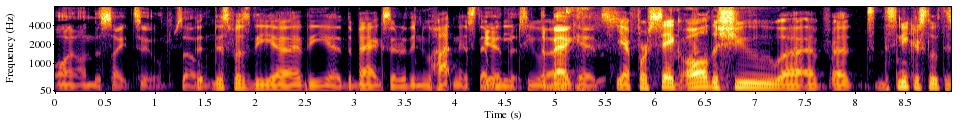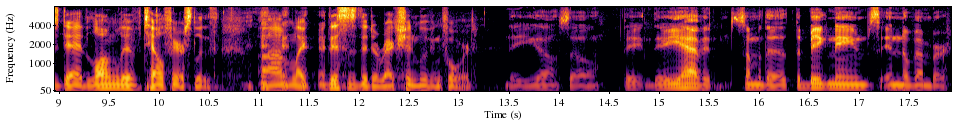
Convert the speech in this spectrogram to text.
on on the site too. So Th- this was the uh, the uh, the bags that are the new hotness that Yeah, we need the- to the uh, bag heads. Yeah, forsake all the shoe. Uh, uh, uh, the sneaker sleuth is dead. Long live Telfar sleuth. Um, like this is the direction moving forward. there you go. So there, there you have it. Some of the the big names in November.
